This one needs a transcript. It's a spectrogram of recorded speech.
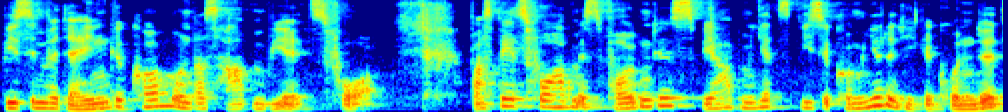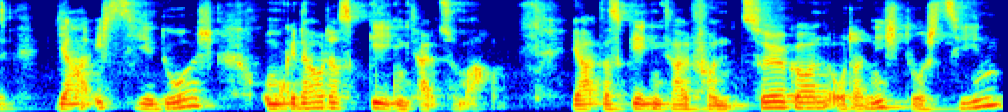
Wie sind wir dahin gekommen und was haben wir jetzt vor? Was wir jetzt vorhaben, ist folgendes. Wir haben jetzt diese Community gegründet. Ja, ich ziehe durch, um genau das Gegenteil zu machen. Ja, das Gegenteil von zögern oder nicht durchziehen.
